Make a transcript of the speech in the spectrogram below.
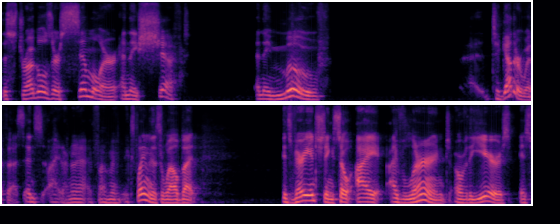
the struggles are similar and they shift and they move uh, together with us. And so, I don't know if I'm explaining this well, but it's very interesting. So I I've learned over the years is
